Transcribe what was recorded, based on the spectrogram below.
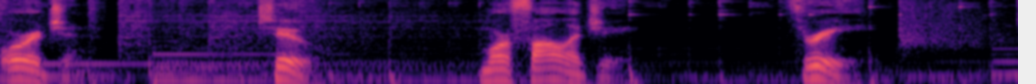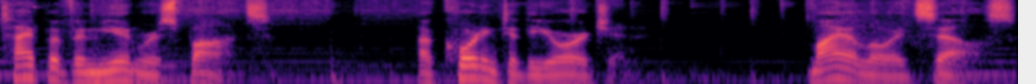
Origin, 2. Morphology, 3. Type of immune response. According to the origin, myeloid cells.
